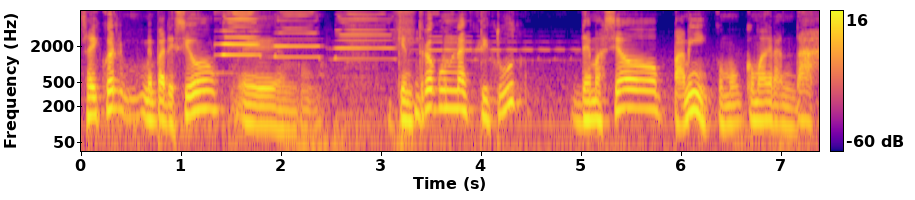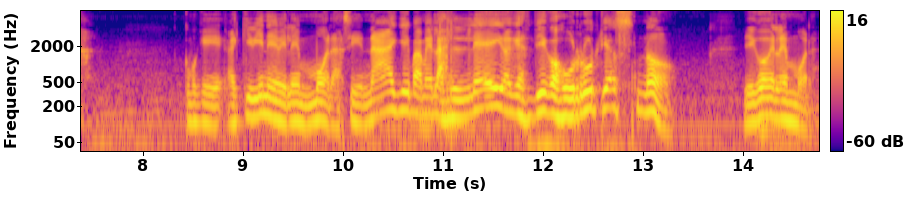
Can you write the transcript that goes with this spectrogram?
¿Sabéis cuál? Me pareció eh, que entró con una actitud demasiado, para mí, como, como agrandada. Como que aquí viene Belén Mora, así, nada que Pamela Leiva, que es Diego Urrutias, no. Llegó Belén Mora.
